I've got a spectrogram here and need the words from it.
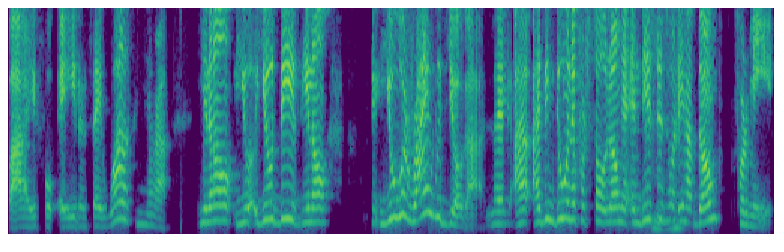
five or eight and say wow senora you know you you did you know you were right with yoga like I, have been doing it for so long and this is what you mm-hmm. have done for me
